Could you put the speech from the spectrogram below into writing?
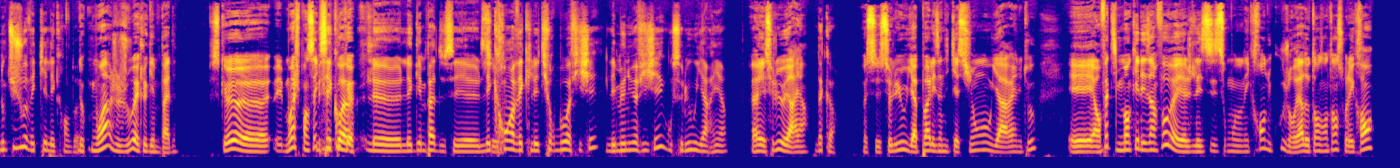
Donc tu joues avec quel écran toi? Donc moi, je joue avec le gamepad parce que euh, moi je pensais que c'est quoi que- le, le gamepad? C'est euh, l'écran avec les turbos affichés, les menus affichés, ou celui où il y a rien? Ah, et celui où il y a rien. D'accord. Ouais, C'est celui où il y a pas les indications, où il y a rien du tout. Et en fait, il me manquait des infos et je les ai sur mon écran. Du coup, je regarde de temps en temps sur l'écran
